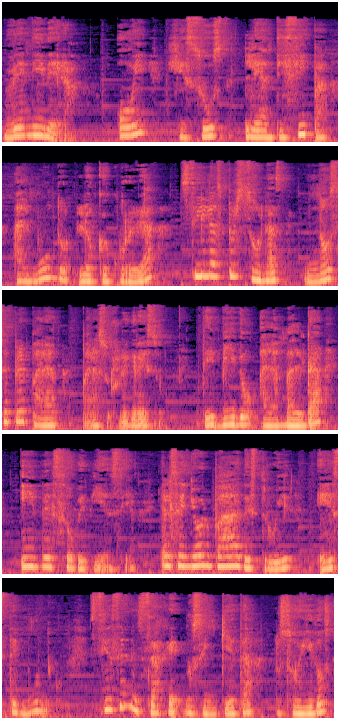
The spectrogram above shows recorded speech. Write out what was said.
venidera. Hoy Jesús le anticipa al mundo lo que ocurrirá si las personas no se preparan para su regreso debido a la maldad y desobediencia. El Señor va a destruir este mundo si ese mensaje nos inquieta los oídos,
